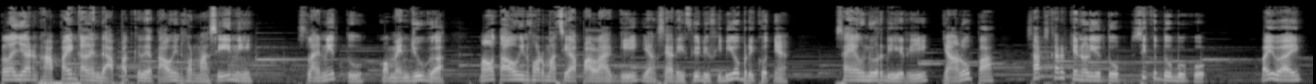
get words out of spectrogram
pelajaran apa yang kalian dapat ketika tahu informasi ini. Selain itu, komen juga mau tahu informasi apa lagi yang saya review di video berikutnya. Saya undur diri, jangan lupa subscribe channel YouTube Sikutu Buku. Bye bye.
